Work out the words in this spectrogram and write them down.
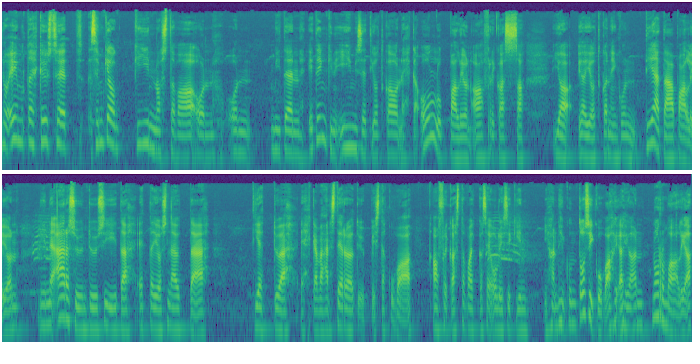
No ei, mutta ehkä just se, että se mikä on kiinnostavaa on, on miten etenkin ihmiset, jotka on ehkä ollut paljon Afrikassa ja, ja jotka niin kuin tietää paljon, niin ne ärsyyntyy siitä, että jos näyttää tiettyä ehkä vähän stereotyyppistä kuvaa Afrikasta, vaikka se olisikin ihan niin kuin tosikuva ja ihan normaalia.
